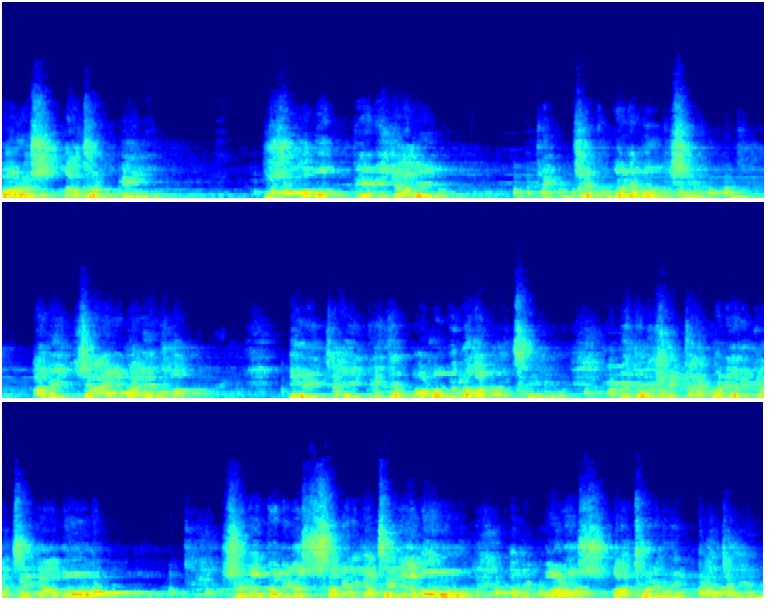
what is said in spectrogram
পরশ পাথরটি সমুদ্রের জলে নিক্ষেপ করে বলছে, আমি চাই না এ ধন। এর চাইতে যে পরম ধন আছে, আমি দক্ষিণ ঠাকুরের কাছে যাব। সনাতন গোস্বামীর কাছে যাব। আমি পরশ পাথর ভিক্ষা চাইব।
